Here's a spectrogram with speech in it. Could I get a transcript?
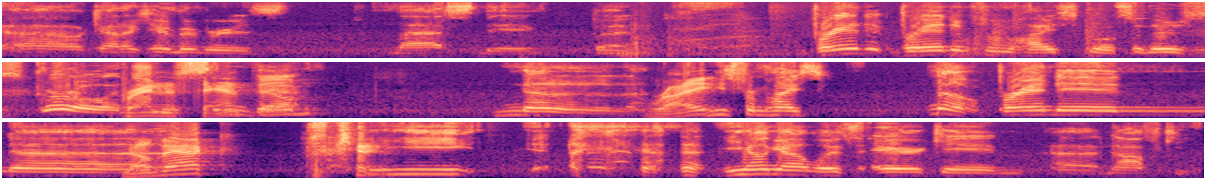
oh god, I can't remember his last name, but Brandon Brandon from high school. So there's this girl. And Brandon Stanfield, No, no, no, no. right? He's from high school. No, Brandon. Uh, Novak. Just kidding. He he hung out with Eric and uh, Nofke.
